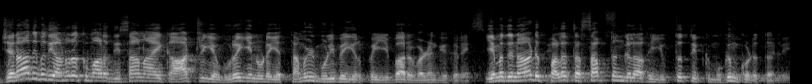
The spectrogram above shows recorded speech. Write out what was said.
ஜனாதிபதி அனுரகுமார திசாநாயக்க ஆற்றிய உரையினுடைய தமிழ் மொழிபெயர்ப்பை இவ்வாறு வழங்குகிறேன். எமது நாடு பல தசாப்தங்களாக யுத்தத்திற்கு முகம் கொடுத்தது.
